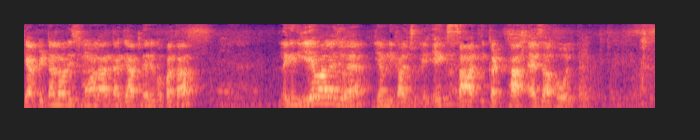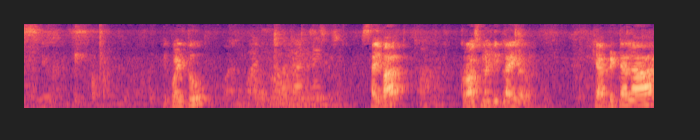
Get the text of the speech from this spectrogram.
कैपिटल और स्मॉल आर का गैप मेरे को पता। लेकिन ये वाला जो है, ये हम निकाल चुके हैं। एक साथ इकट्ठा as a whole equal to सही बात? क्रॉस मल्टीप्लाई करो। Capital r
